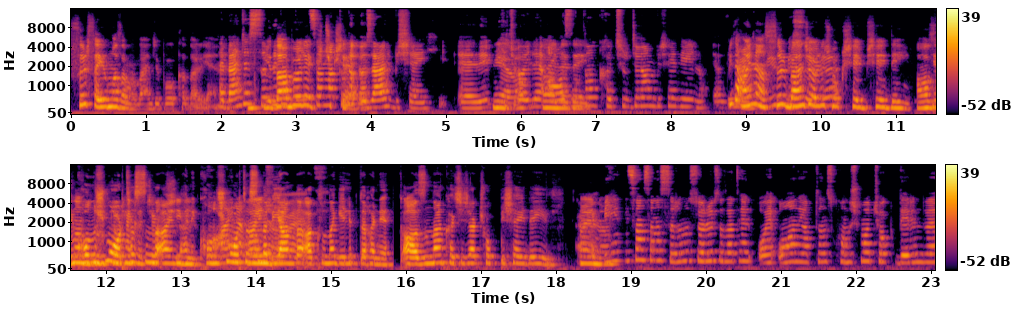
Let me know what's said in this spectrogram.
Sır sayılmaz ama bence bu o kadar yani. E, bence sır Ya daha böyle insan küçük şeyler. özel bir şey. E, hiç Ya, öyle, öyle ağzından değil. kaçıracağım bir şey değil. Yani Bir de aynen sır bence sırrı- öyle çok şey bir şey değil. Ya Ağzından konuşma durup dururken ortasında bir aynı şey hani konuşma Aynen, ortasında aynen. bir anda Evet. aklına gelip de hani ağzından kaçacak çok bir şey değil. Aynen. Bir insan sana sırrını söylüyorsa zaten o, o an yaptığınız konuşma çok derin ve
